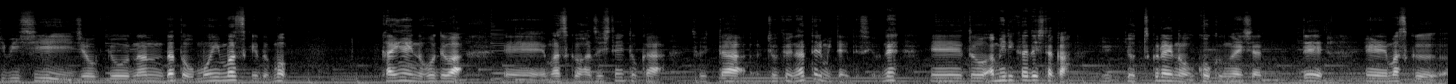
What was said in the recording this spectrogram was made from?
厳しい状況なんだと思いますけども。海外の方では、えー、マスクを外したりとかそういった状況になってるみたいですよね。えーと、アメリカでしたか？4つくらいの航空会社で、えー、マスク、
